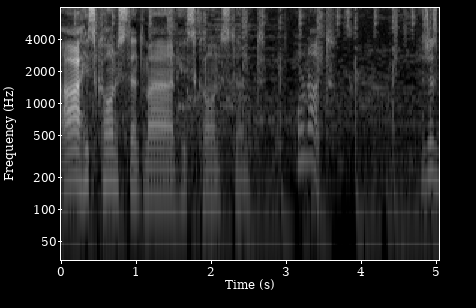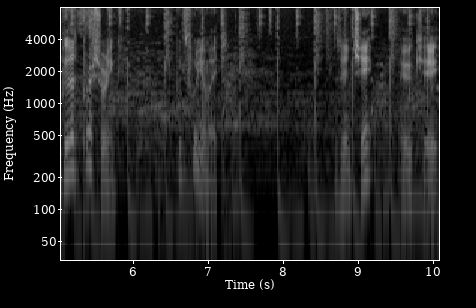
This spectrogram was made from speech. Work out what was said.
Ah, he's constant, man. He's constant. Or not. He's just good at pressuring. Good for you, mate. Zinchi. Okay.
